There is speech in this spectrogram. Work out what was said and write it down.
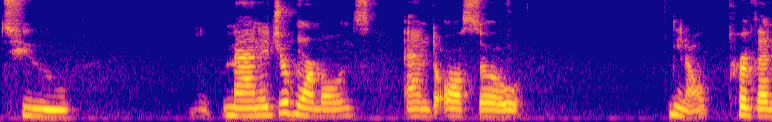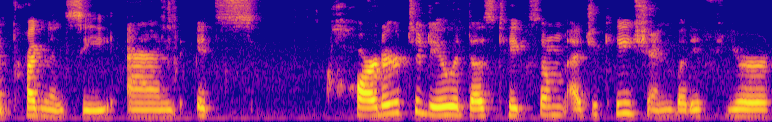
to manage your hormones and also you know prevent pregnancy and it's harder to do it does take some education but if you're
